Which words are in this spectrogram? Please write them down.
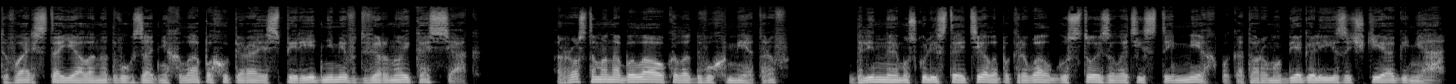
Тварь стояла на двух задних лапах, упираясь передними в дверной косяк. Ростом она была около двух метров. Длинное мускулистое тело покрывал густой золотистый мех, по которому бегали язычки огня.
